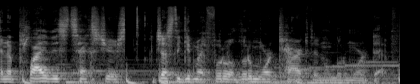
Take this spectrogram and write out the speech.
and apply this texture just to give my photo a little more character and a little more depth.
